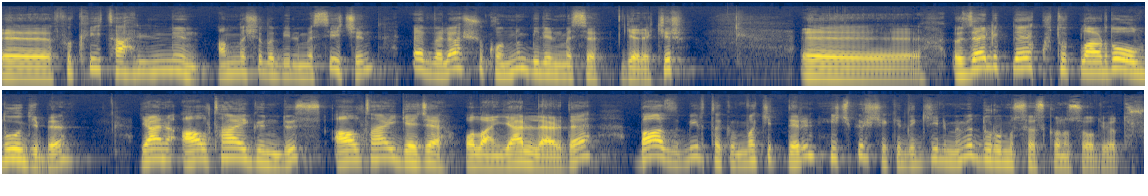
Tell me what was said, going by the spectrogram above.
e, fıkhi tahlilinin anlaşılabilmesi için evvela şu konunun bilinmesi gerekir. E, özellikle kutuplarda olduğu gibi yani 6 ay gündüz, 6 ay gece olan yerlerde bazı bir takım vakitlerin hiçbir şekilde girmeme durumu söz konusu oluyordur.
